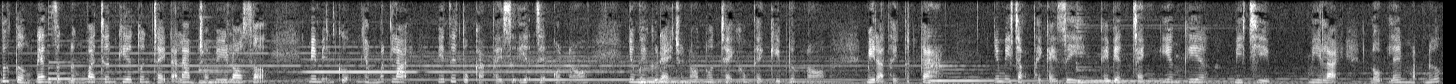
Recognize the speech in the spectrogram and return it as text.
Bức tường đen dựng đứng và chân kia tuôn chảy đã làm cho mi lo sợ. Mi miễn cưỡng nhắm mắt lại. Mi tiếp tục cảm thấy sự hiện diện của nó nhưng mi cứ để cho nó tuôn chảy, không thể kìm được nó. Mi đã thấy tất cả. Nhưng mi chẳng thấy cái gì, cái biển chành nghiêng kia. Mi chỉ mi lại nổi lên mặt nước.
